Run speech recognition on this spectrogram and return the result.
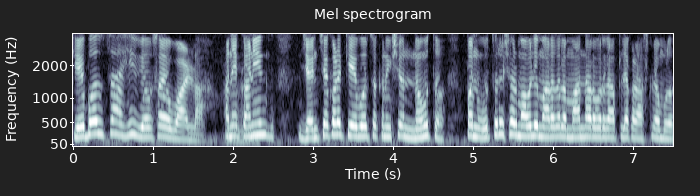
केबलचाही व्यवसाय वाढला. अनेकांनी ज्यांच्याकडे केबलचं कनेक्शन नव्हतं पण उत्तरेश्वर माऊली महाराजाला मानणारा वर्ग आपल्याकडे असल्यामुळं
